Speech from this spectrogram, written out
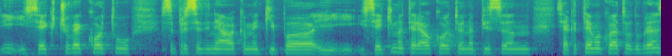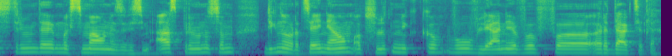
и, и всеки човек, който се присъединява към екипа, и, и, и всеки материал, който е написан, всяка тема, която е одобрена, се стремим да е максимално независим. Аз, примерно, съм дигнал ръце и нямам абсолютно никакво влияние в а, редакцията.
